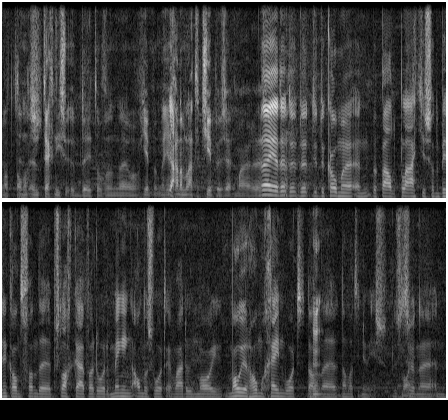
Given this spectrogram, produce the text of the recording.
wat dan Een, een technische update of, een, eh, of je, hebt- je Ja. gaat hem laten chippen, zeg maar. eh. Nee, ja, er- komen een bepaalde plaatjes aan de binnenkant van de beslagkuip, waardoor de menging anders wordt en waardoor hij mooi, mooier homogeen wordt dan, Hm. dan wat hij nu is. Dus Mooi. het is een, een,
